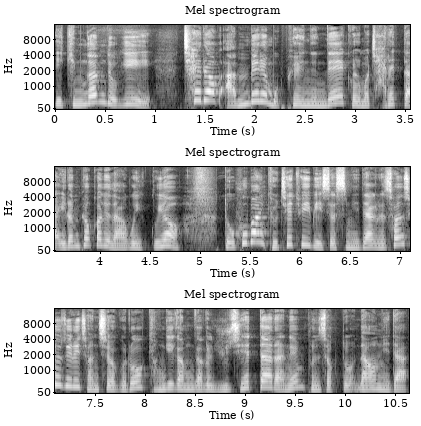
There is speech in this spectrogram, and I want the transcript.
이 김 감독이 체력 안배를 목표했는데 그걸 뭐 잘했다 이런 평가도 나오고 있고요. 또 후반 교체 투입이 있었습니다. 그래서 선수들이 전체적으로 경기 감각을 유지했다라는 분석도 나옵니다.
